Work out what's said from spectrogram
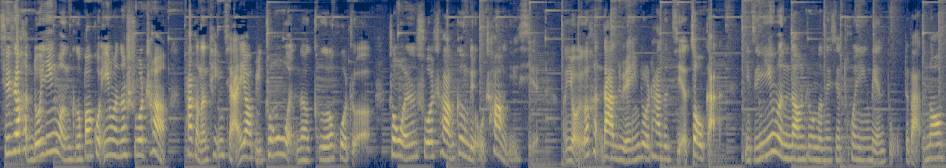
其实很多英文歌，包括英文的说唱，它可能听起来要比中文的歌或者中文说唱更流畅一些。有一个很大的原因就是它的节奏感，以及英文当中的那些吞音连读，对吧？Not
